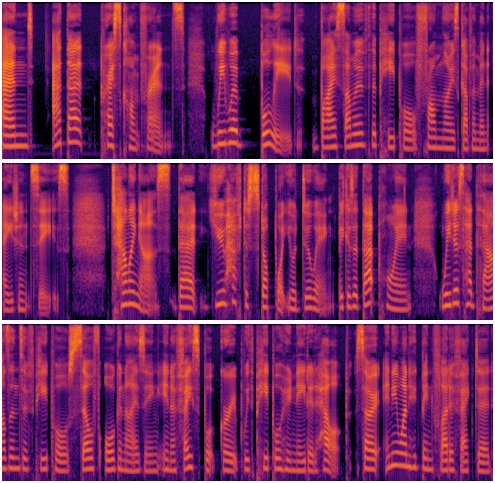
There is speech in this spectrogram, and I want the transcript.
And at that press conference, we were bullied by some of the people from those government agencies telling us that you have to stop what you're doing. Because at that point, we just had thousands of people self organizing in a Facebook group with people who needed help. So anyone who'd been flood affected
